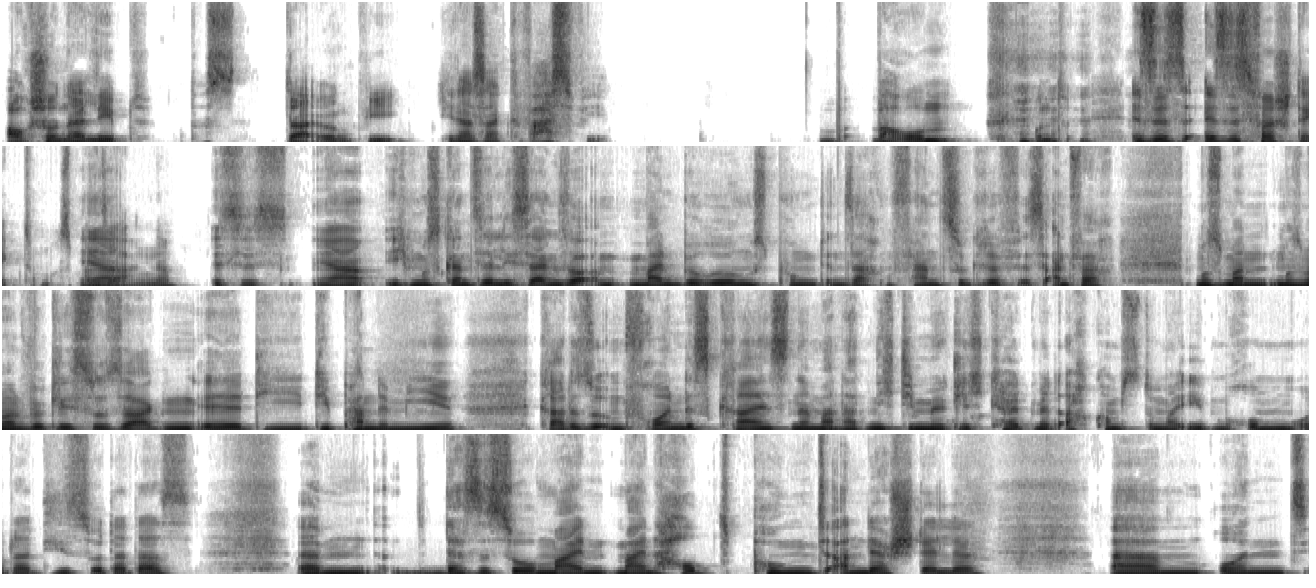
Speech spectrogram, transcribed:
auch schon erlebt, dass da irgendwie jeder sagt, was, wie? Warum? Und es ist, es ist versteckt, muss man Ja. sagen. Ne? Es ist, ja, ich muss ganz ehrlich sagen, so mein Berührungspunkt in Sachen Fernzugriff ist einfach, muss man, muss man wirklich so sagen, äh, die, die Pandemie, gerade so im Freundeskreis, ne, man hat nicht die Möglichkeit mit, ach, kommst du mal eben rum oder dies oder das. Ähm, das ist so mein, mein Hauptpunkt an der Stelle. Ähm, und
